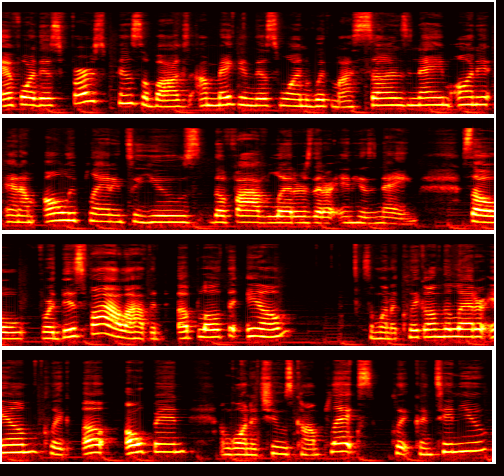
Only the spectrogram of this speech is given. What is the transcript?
And for this first pencil box, I'm making this one with my son's name on it. And I'm only planning to use the five letters that are in his name. So for this file, I have to upload the M. So I'm going to click on the letter M, click up, open. I'm going to choose complex, click continue.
